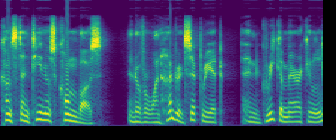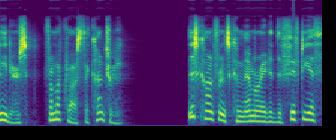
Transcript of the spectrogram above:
Konstantinos Kombos and over 100 Cypriot and Greek American leaders from across the country. This conference commemorated the 50th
